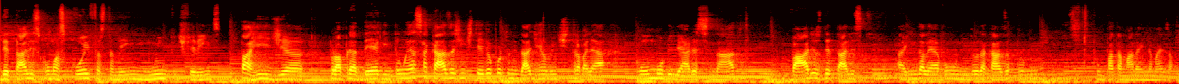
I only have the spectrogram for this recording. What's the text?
detalhes como as coifas também muito diferentes, parrídia, própria adega. Então essa casa a gente teve a oportunidade realmente de trabalhar com mobiliário assinado e vários detalhes que ainda levam o nível da casa para um, um patamar ainda mais alto.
